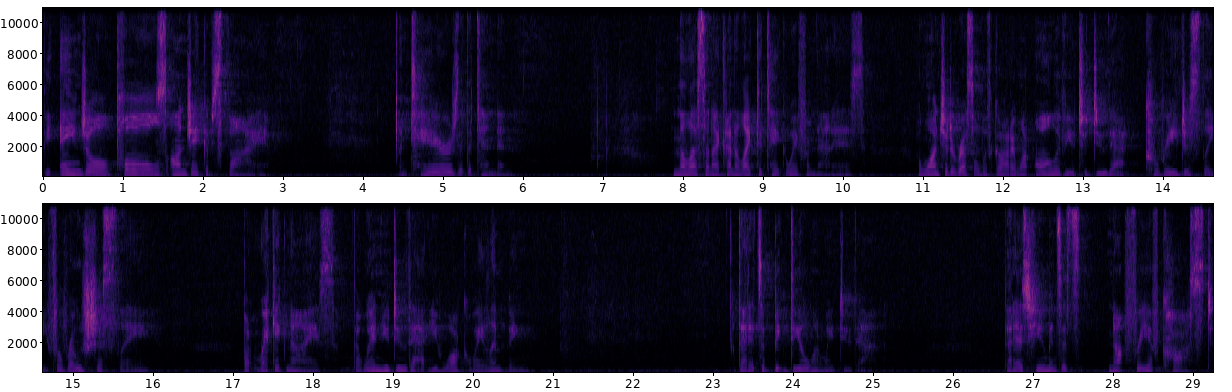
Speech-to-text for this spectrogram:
The angel pulls on Jacob's thigh and tears at the tendon. And the lesson I kind of like to take away from that is I want you to wrestle with God. I want all of you to do that courageously, ferociously. But recognize that when you do that, you walk away limping. That it's a big deal when we do that. That as humans, it's not free of cost.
